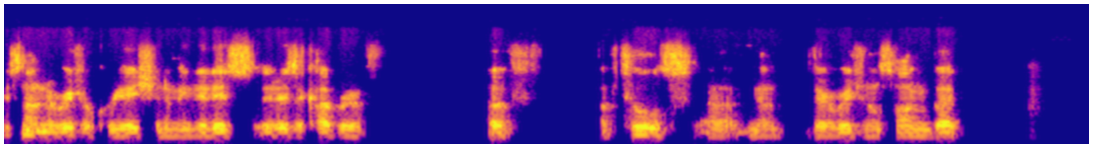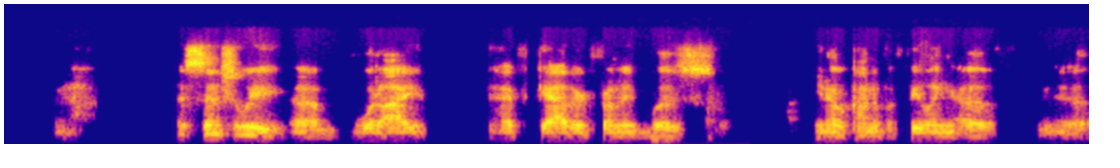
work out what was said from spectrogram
it's not an original creation. I mean, it is it is a cover of of of Tool's, uh, you know, their original song, but essentially um, what I have gathered from it was, you know, kind of a feeling of uh,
